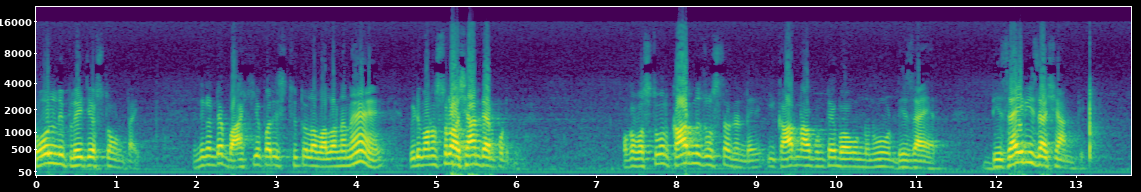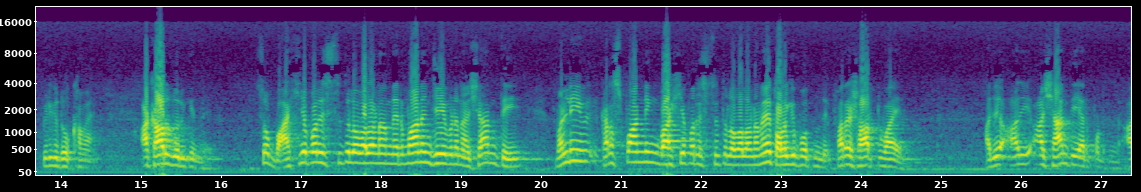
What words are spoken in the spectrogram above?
రోల్ని ప్లే చేస్తూ ఉంటాయి. ఎందుకంటే బాహ్య పరిస్థితుల వలననే వీడి మనస్సులో అశాంతి ఏర్పడుతుంది. ఒక వస్తువును కారును చూస్తాడండి ఈ కారు నాకుంటే బాగుండును డిజైర్. డిజైర్ ఈజ్ అశాంతి. వీడికి దుఃఖమే. ఆ కారు దొరికింది. సో బాహ్య పరిస్థితుల వలన నిర్మాణం చేయబడిన అశాంతి మళ్ళీ కరస్పాండింగ్ బాహ్య పరిస్థితుల వలననే తొలగిపోతుంది. ఫర్ ఎ షార్ట్ వాయిల్ అది అది ఆ శాంతి ఏర్పడుతుంది. ఆ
